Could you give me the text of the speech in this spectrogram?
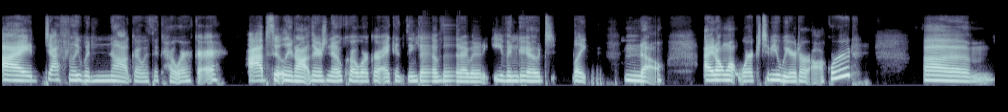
I definitely would not go with a coworker. Absolutely not. There's no coworker I can think of that I would even go to like no. I don't want work to be weird or awkward. Um,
